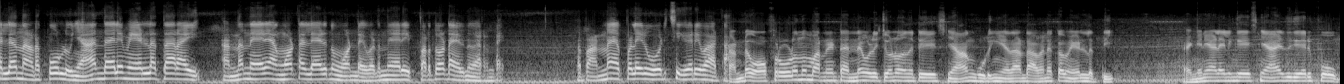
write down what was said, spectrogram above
എല്ലാം നടക്കുള്ളൂ ഞാൻ എന്തായാലും മേളിലെത്താറായി. അണ്ണൻ നേരെ അങ്ങോട്ടല്ലായിരുന്നു പോകണ്ടേ ഇവിടെ നേരെ ഇപ്പുറത്തോട്ടായിരുന്നു വരണ്ടേ. അപ്പം അണ്ണ എപ്പോഴേലും ഓടിച്ച് കയറി വാട്ടാ കണ്ട ഓഫ് റോഡെന്നും പറഞ്ഞിട്ട് എന്നെ വിളിച്ചോണ്ട് വന്നിട്ട് കേസ് ഞാൻ കുടുങ്ങി. ഏതാണ്ട് അവനൊക്കെ മേളിലെത്തി. എങ്ങനെയാണെങ്കിലും കേസ് ഞാൻ ഇത് കയറി പോവും.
